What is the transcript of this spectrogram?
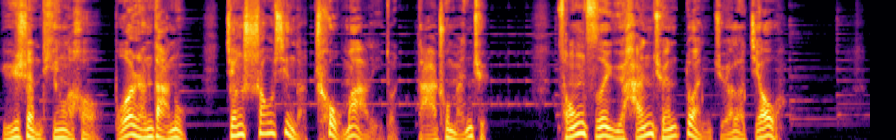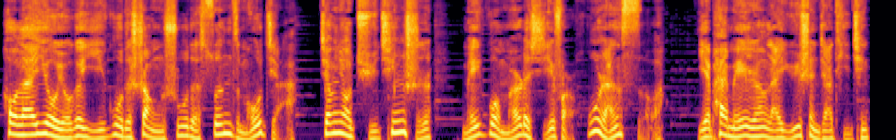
于慎听了后勃然大怒，将捎信的臭骂了一顿，打出门去。从此与韩权断绝了交往。后来又有个已故的尚书的孙子某甲，将要娶亲时没过门的媳妇儿忽然死了，也派媒人来于慎家提亲。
